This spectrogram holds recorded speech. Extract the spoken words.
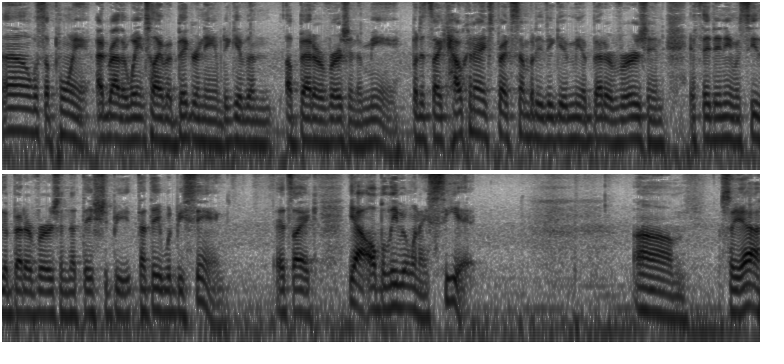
oh, what's the point? I'd rather wait until I have a bigger name to give them a better version of me. But it's like, how can I expect somebody to give me a better version if they didn't even see the better version that they should be that they would be seeing? It's like, yeah, I'll believe it when I see it. Um, so yeah,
